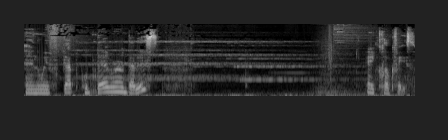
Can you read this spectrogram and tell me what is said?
And we've got whatever that is. A cloak face.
